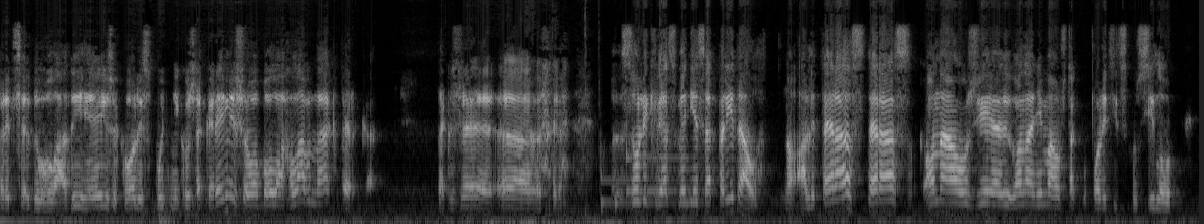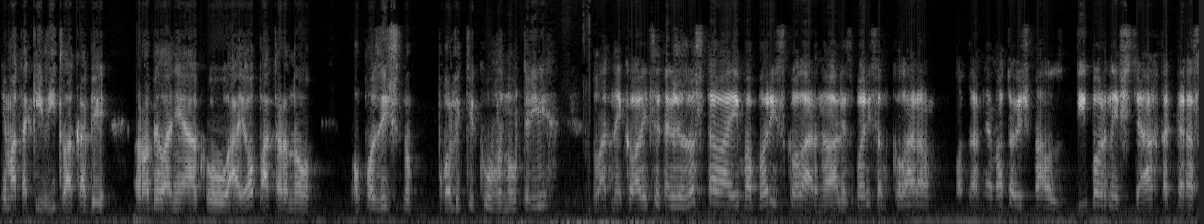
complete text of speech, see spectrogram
predsedu vlády, hej, že kvôli Sputniku, však Remišova bola hlavná aktérka. Takže uh, Sulik viac menej sa pridal. No ale teraz, teraz ona už je, ona nemá už takú politickú silu, nemá taký výtlak, aby robila nejakú aj opatrnú opozičnú politiku vnútri vládnej koalície, takže zostáva iba Boris Kolár. No ale s Borisom Kolárom podľa mňa Matovič mal výborný vzťah, tak teraz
